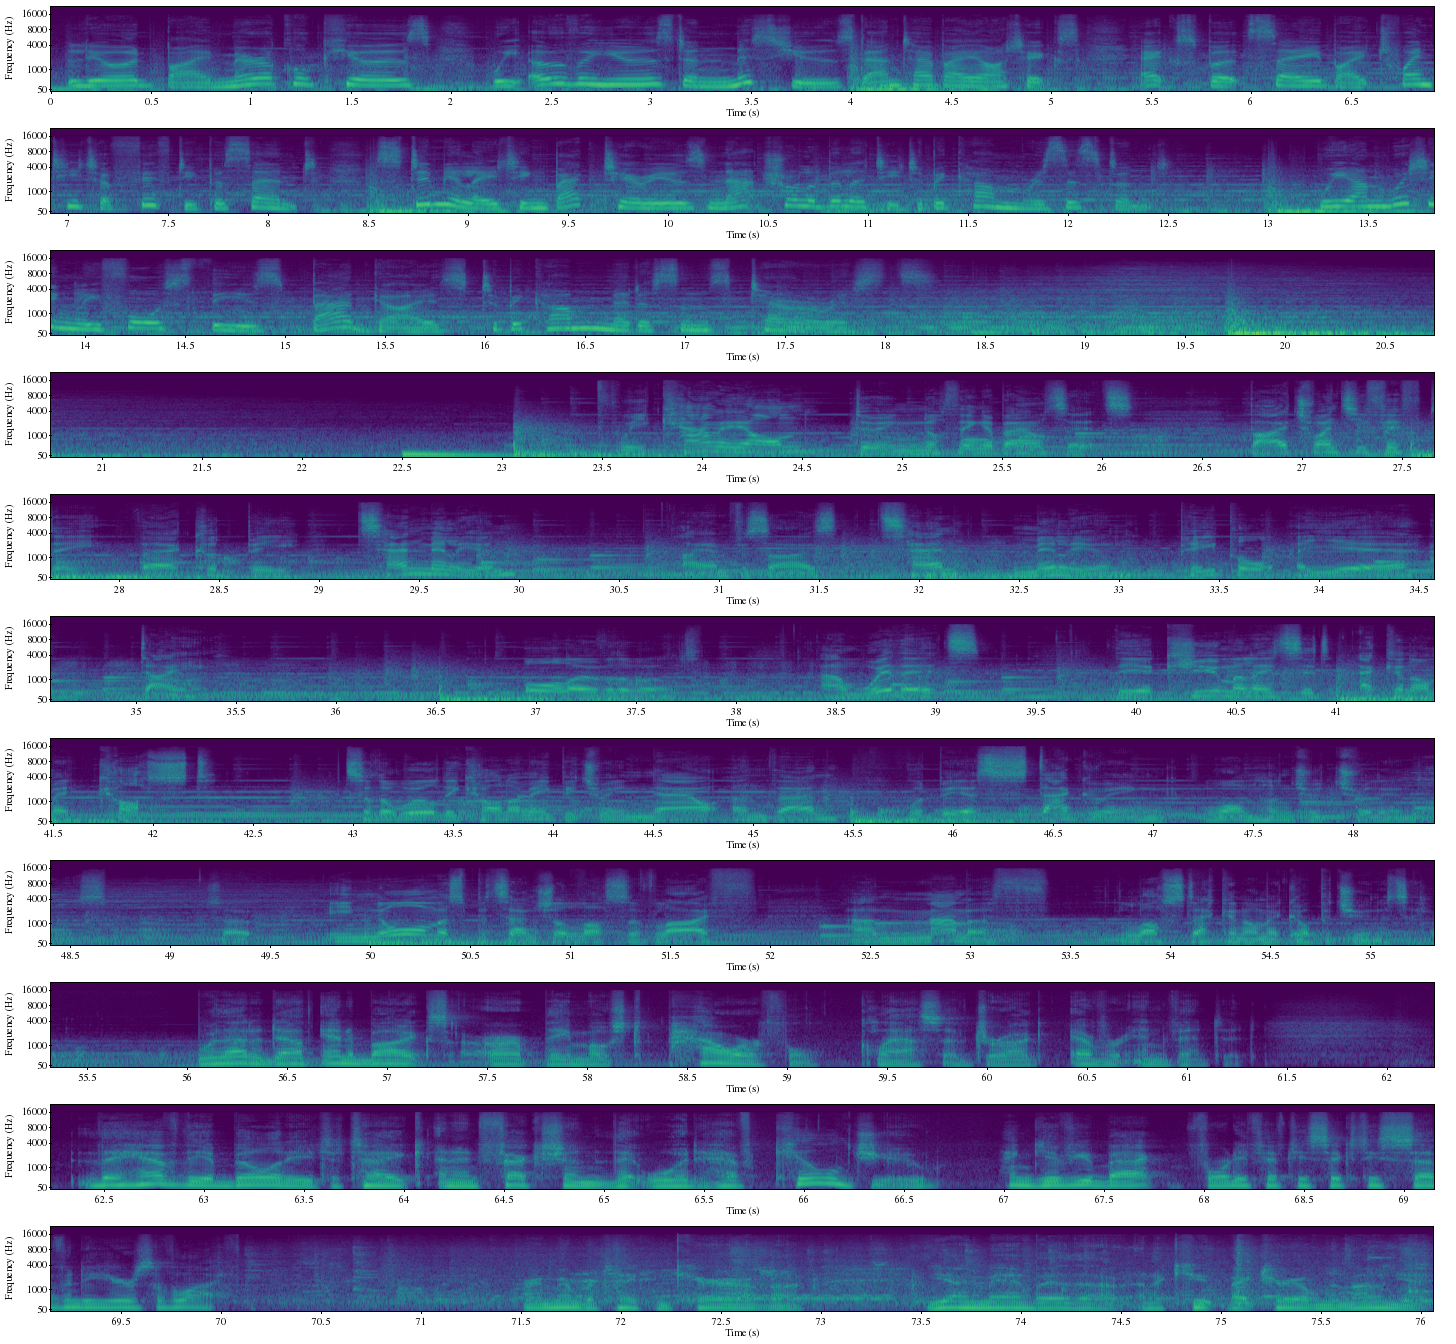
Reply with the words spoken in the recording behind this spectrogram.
Lured by miracle cures, we overused and misused antibiotics, experts say by 20 to 50 percent, stimulating bacteria's natural ability to become resistant. We unwittingly forced these bad guys to become medicine's terrorists. We carry on doing nothing about it, by 2050 there could be 10 million, I emphasize 10 million people a year dying all over the world. And with it, the accumulated economic cost to the world economy between now and then would be a staggering $100 trillion. So, enormous potential loss of life and mammoth lost economic opportunity. Without a doubt, antibiotics are the most powerful class of drug ever invented. They have the ability to take an infection that would have killed you and give you back 40, 50, 60, 70 years of life. I remember taking care of a young man with a, an acute bacterial pneumonia.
